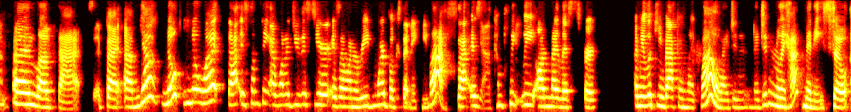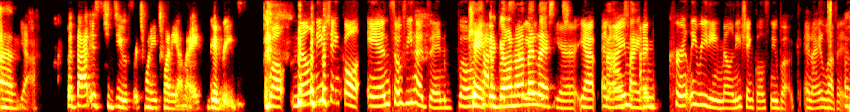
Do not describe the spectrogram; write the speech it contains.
I love that. But um, yeah, nope. You know what? That is something I want to do this year. Is I want to read more books that make me laugh. That is yeah. completely on my list for I mean, looking back, I'm like, wow, I didn't, I didn't really have many. So, um, yeah. But that is to do for 2020 on my Goodreads. Well, Melanie Shankle and Sophie Hudson both. Okay, they're going on my list here. Yep, and I'll I'm I'm currently reading Melanie Shankle's new book, and I love it. Oh,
